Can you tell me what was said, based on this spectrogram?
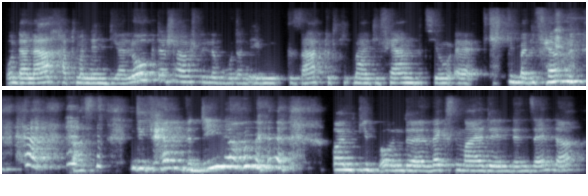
Und danach hat man den Dialog der Schauspieler, wo dann eben gesagt wird, gib mal die Fernbeziehung, äh, gib mal die Fern, die Fernbedienung und gib und äh, wechsel mal den, den Sender.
